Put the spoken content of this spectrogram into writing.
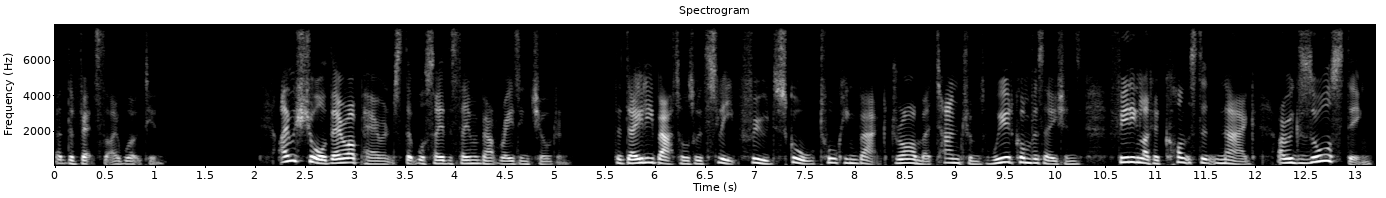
at the vets that I worked in. I'm sure there are parents that will say the same about raising children. The daily battles with sleep, food, school, talking back, drama, tantrums, weird conversations, feeling like a constant nag are exhausting,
